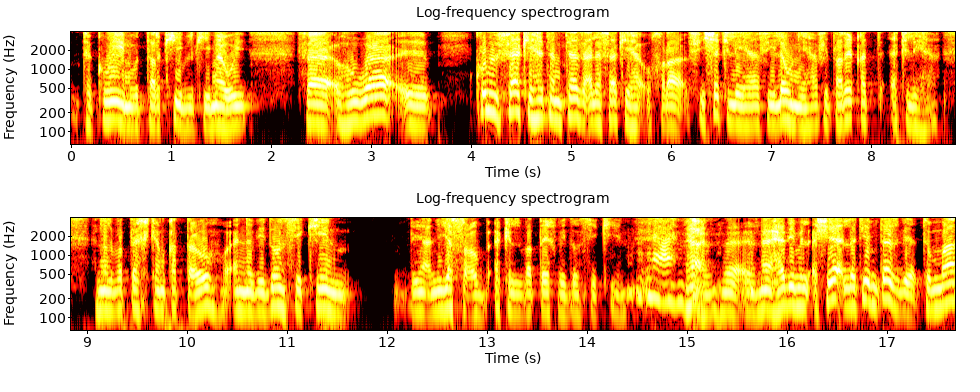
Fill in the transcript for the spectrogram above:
التكوين والتركيب الكيماوي فهو آه، كل فاكهة تمتاز على فاكهة أخرى في شكلها في لونها في طريقة أكلها. أن البطيخ كنقطعوه وأن بدون سكين يعني يصعب أكل البطيخ بدون سكين نعم. نعم هذه من الأشياء التي يمتاز بها ثم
